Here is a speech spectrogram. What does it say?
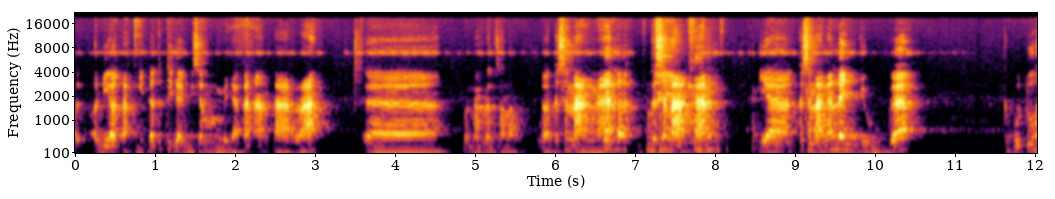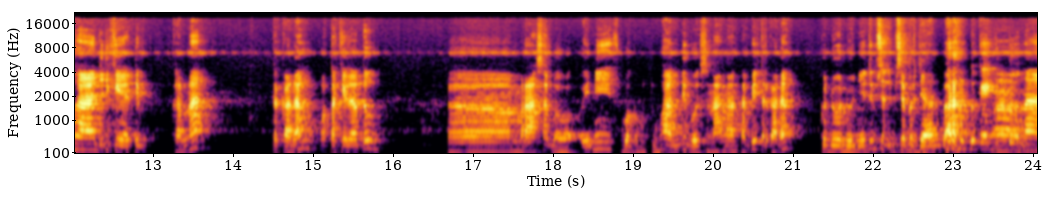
t- di otak kita tuh tidak bisa membedakan antara eh, benar dan salah eh, kesenangan, kesenangan, ya kesenangan dan juga kebutuhan. Jadi kayak tip karena terkadang otak kita tuh eh, merasa bahwa oh, ini sebuah kebutuhan, ini buat kesenangan, tapi terkadang kedua-duanya itu bisa bisa berjalan bareng tuh kayak gitu. Ah. Nah,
